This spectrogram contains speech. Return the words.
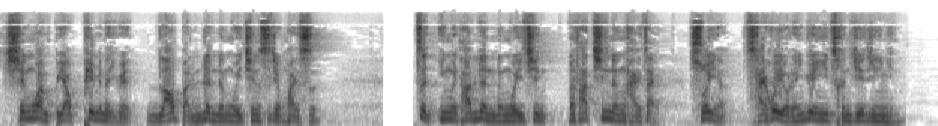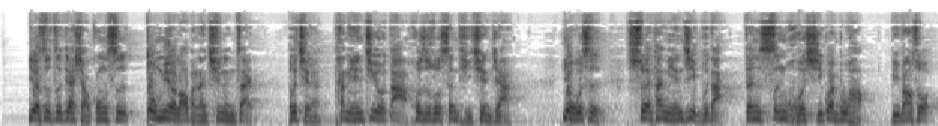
千万不要片面的以为老板任人唯亲是件坏事，正因为他任人唯亲，而他亲人还在，所以呢，才会有人愿意承接经营。要是这家小公司都没有老板的亲人在，而且呢，他年纪又大，或者说身体欠佳，又或是虽然他年纪不大，但是生活习惯不好，比方说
